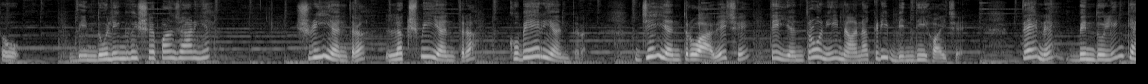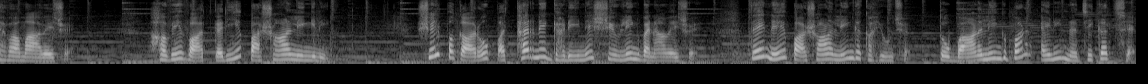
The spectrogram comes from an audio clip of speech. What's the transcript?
તો બિંદુલિંગ વિશે પણ જાણીએ. શ્રી યંત્ર લક્ષ્મી કુબેર યંત્ર જે યંત્રો આવે છે, તે યંત્રોની નાનકડી બિંદી હોય છે. તેને બિંદુલિંગ કહેવામાં આવે છે. હવે વાત કરીએ પાષાણલિંગની. શિલ્પકારો પથ્થરને ઘડીને શિવલિંગ બનાવે છે. તેને પાષાણલિંગ કહ્યું છે. તો બાણલિંગ પણ એની નજીક જ છે.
